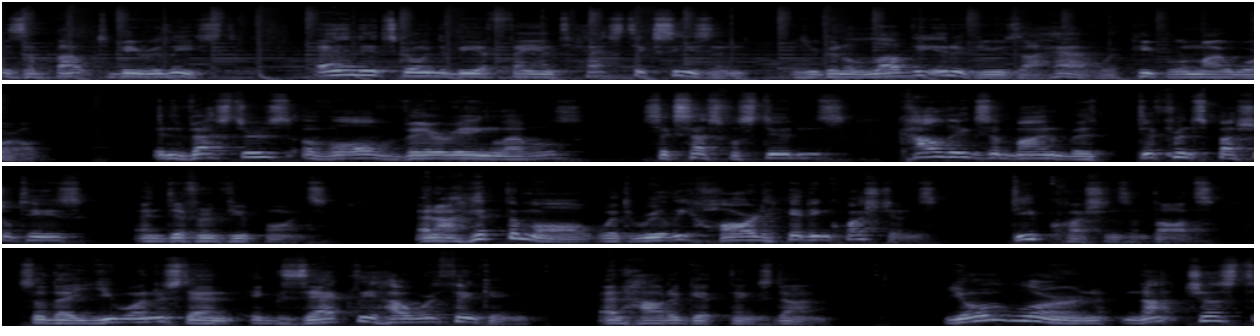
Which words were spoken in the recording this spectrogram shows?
is about to be released. And it's going to be a fantastic season, and you're going to love the interviews I have with people in my world. Investors of all varying levels successful students, colleagues of mine with different specialties and different viewpoints. And I hit them all with really hard hitting questions, deep questions and thoughts, so that you understand exactly how we're thinking and how to get things done. You'll learn not just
